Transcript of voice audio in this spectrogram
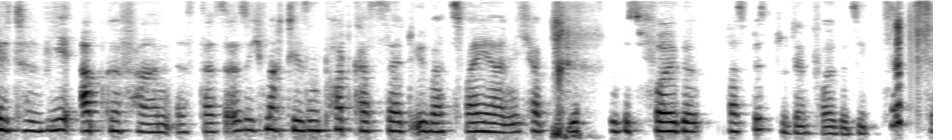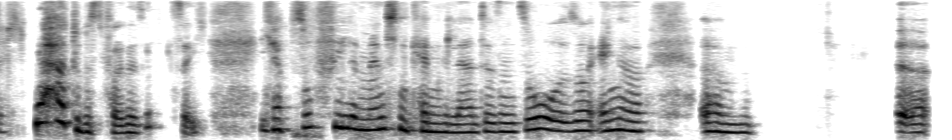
bitte, wie abgefahren ist das? Also ich mache diesen Podcast seit über zwei Jahren. Ich habe du bist Folge, was bist du denn, Folge 70? 70. Ja, du bist Folge 70. Ich habe so viele Menschen kennengelernt, das sind so, so enge ähm, äh,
